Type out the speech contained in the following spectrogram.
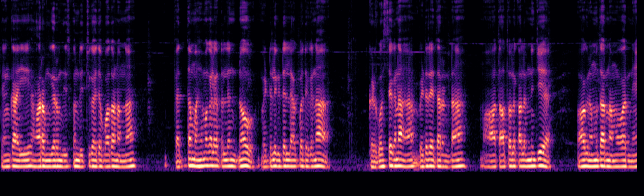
టెంకాయి హారం గీరం తీసుకొని రిచ్గా అయితే పోతానన్నా. పెద్ద మహిమ కలిగ తల్లి అంటున్నావు బిడ్డలు గిడ్డలు లేకపోతే కన్నా ఇక్కడికి వస్తే కన్నా బిడ్డలు అవుతారంట. మా తాతల కాలం నుంచి బాగా నమ్ముతారు నా అమ్మవారిని.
